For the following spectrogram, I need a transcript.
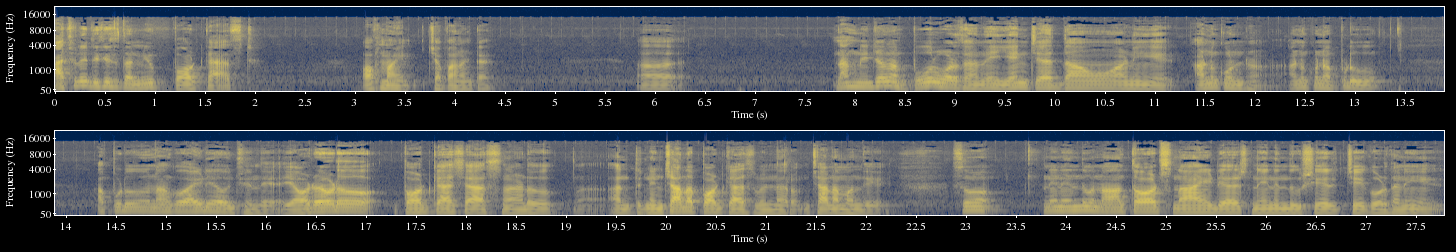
Actually this is the new podcast of mind చెప్పాలంటే. నాకు నిజంగా బోర్ కొడుతుంది. ఏం చేద్దాము అని అనుకుంటా అనుకున్నప్పుడు అప్పుడు నాకు ఐడియా వచ్చింది. ఎవడెవడో పాడ్కాస్ట్ చేస్తున్నాడు. అంటే నేను చాలా పాడ్కాస్ట్ విన్నారు చాలామంది సో నేను ఎందుకు నా థాట్స్ నా ఐడియాస్ నేను ఎందుకు షేర్ చేయకూడదని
